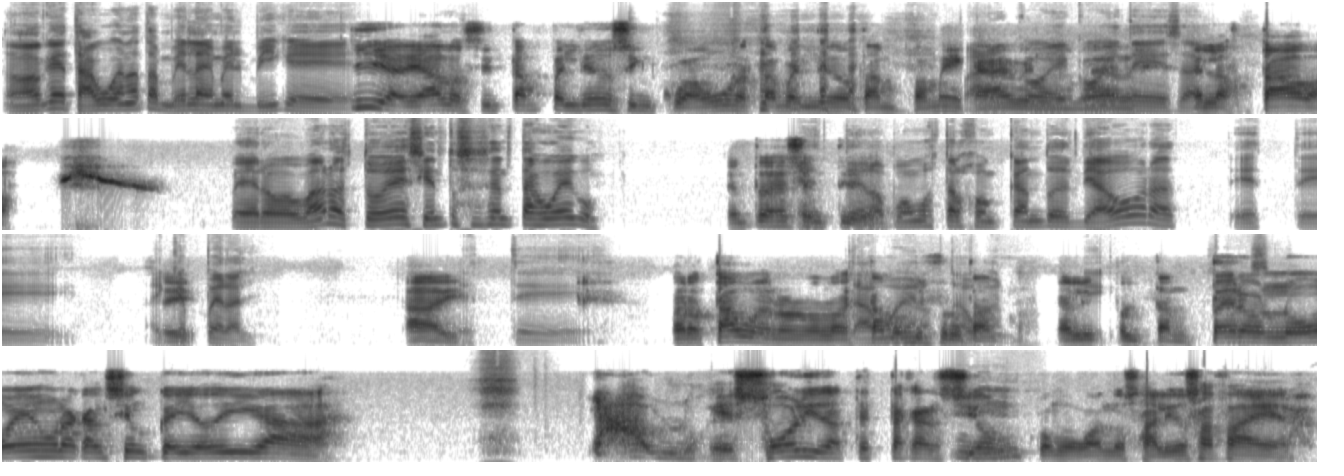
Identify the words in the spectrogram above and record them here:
No, que está buena también la MLB. Que Y a diablo, si están perdiendo 5 a 1, está perdiendo Tampa, me cago coge, en. En la octava. Pero bueno, esto es 160 juegos. Entonces Este, sentido. no podemos estar joncando desde ahora. Este, hay Sí. que esperar. Bien. Este, Pero está bueno, nos lo estamos bueno, disfrutando. bueno. es lo Sí. importante. Pero Sí. no es una canción que yo diga, diablo, qué sólida está esta canción, como cuando salió Zafaera.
